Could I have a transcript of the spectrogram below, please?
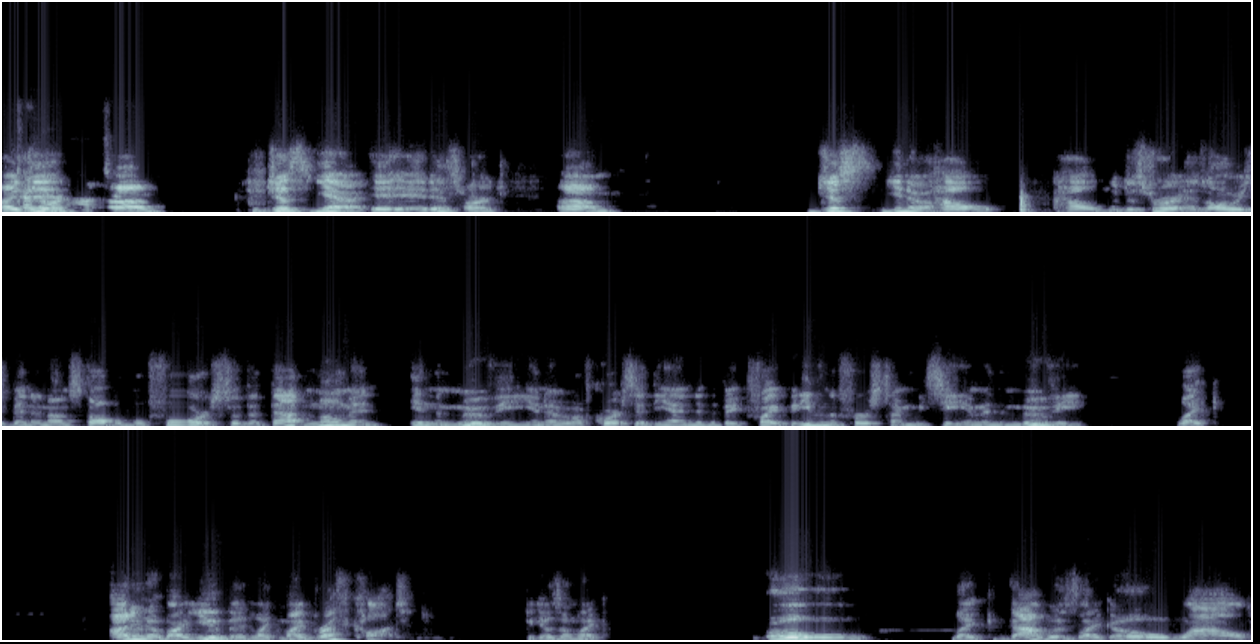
I did. hard not to. Um, just yeah, it, it is hard. Um, just you know how how the destroyer has always been an unstoppable force, so that that moment in the movie, you know, of course, at the end in the big fight, but even the first time we see him in the movie, like I don't know about you, but like my breath caught because I'm like, oh, like that was like, oh wow,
